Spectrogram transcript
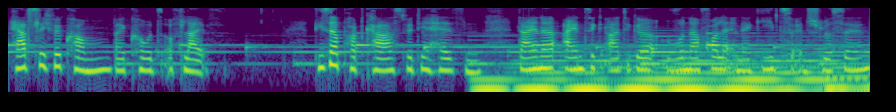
Herzlich willkommen bei Codes of Life. Dieser Podcast wird dir helfen, deine einzigartige, wundervolle Energie zu entschlüsseln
